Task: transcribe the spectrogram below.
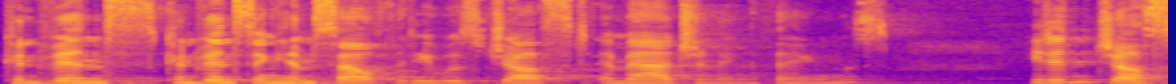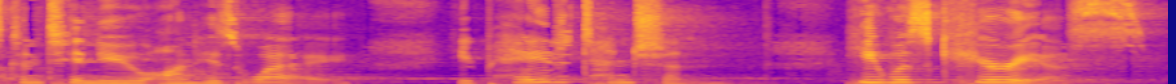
convince, convincing himself that he was just imagining things. He didn't just continue on his way. He paid attention. He was curious.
